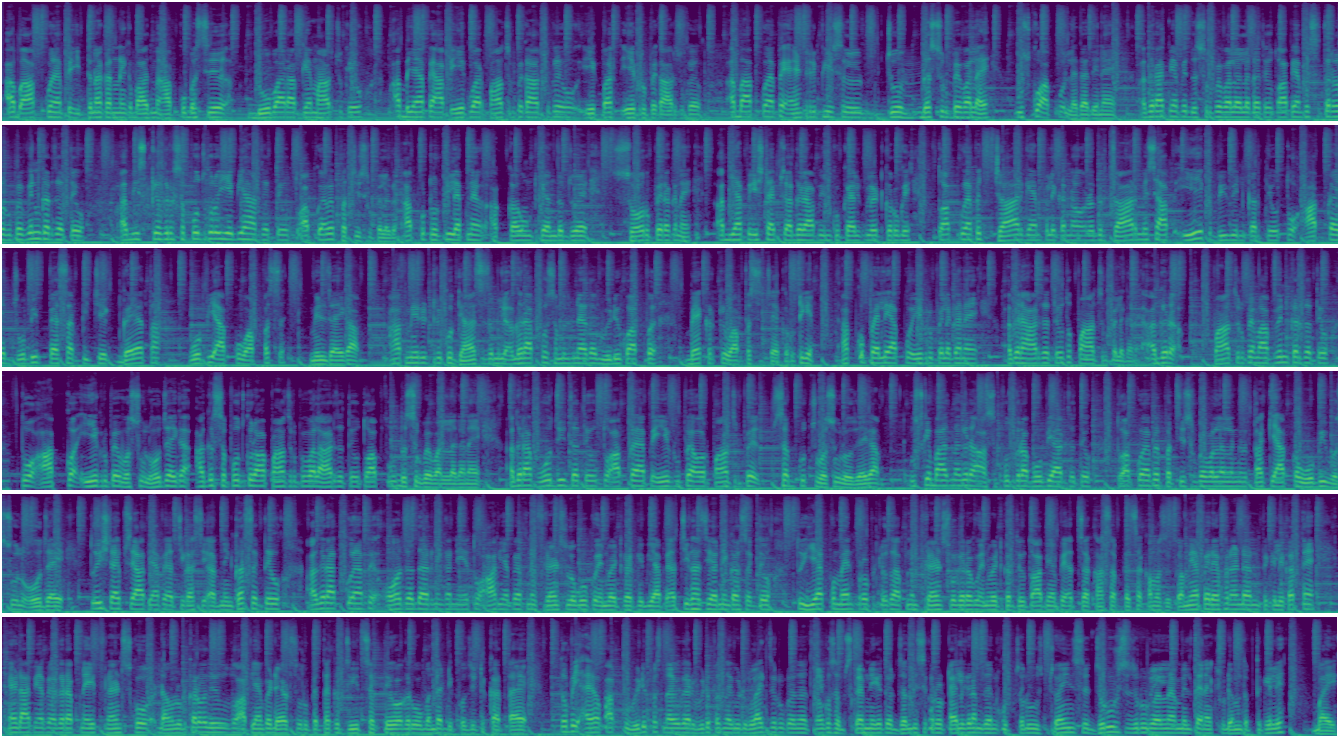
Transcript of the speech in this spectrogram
अब आपको यहाँ पे इतना करने के बाद में आपको बस दो बार आप गेम हार चुके हो। अब यहाँ पे आप एक बार पाँच रुपये का हार चुके हो, एक बार एक रुपये का हार चुके हो। अब आपको यहाँ पे एंट्री फ़ीस जो दस रुपये वाला है, उसको आपको लगा देना है। अगर आप यहाँ पे दस रुपये वाला लगाते हो तो आप यहाँ पे सत्रह रुपये विन कर जाते हो। अब इसके अगर सपोज़ करो, ये भी हार जाते हो तो आपको यहाँ पे पच्चीस रुपये लगना आपको टोटली अपने अकाउंट के अंदर जो है सौ रुपये रखना है। अब यहाँ पे इस टाइप से अगर आप इनको कैलकुलेट करोगे तो आपको यहाँ पे चार गेम प्ले करना और अगर चार में से आप एक भी विन करते हो तो आपका जो भी पैसा पीछे गया था वो भी आपको वापस मिल जाएगा। आप मेरी ट्रिक को ध्यान से समझ लो अगर आपको समझ में आया तो वीडियो को आप बैक करके वापस से चेक करो, ठीक है? आपको पहले आपको एक रुपये लगाना है अगर हार जाते हो तो पाँच रुपये लगाना। है अगर पाँच रुपये में आप विन कर जाते हो तो आपका एक रुपये वसूल हो जाएगा। अगर सपोज़ करो आप पाँच रुपये वाला हार जाते हो तो आपको दस रुपये वाला लगाना है। अगर आप वो जीत जाते हो तो आपका यहाँ पे एक रुपये और पाँच रुपये सब कुछ वसूल हो जाएगा। उसके बाद में अगर सपोज़ करो आप वो भी हार जाते हो तो आपको यहाँ पे पच्चीस रुपये वाला लगना ताकि आपका वो भी वसूल हो जाए। तो इस टाइप से आप यहाँ पे अच्छी खासी अर्निंग कर सकते हो। अगर आपको यहाँ पे और ज़्यादा अर्निंग करनी है तो आप यहाँ पे अपने फ्रेंड्स लोगों को इन्वाइट करके भी यहाँ पे अच्छी खासी अर्निंग कर सकते हो। तो ये आपको मेन प्रॉफिट होता है, अपने फ्रेंड्स वगैरह को इन्वाइट करते हो तो आप यहाँ पे अच्छा खासा पैसा कमा सकते हो। हम यहाँ पे रेफर एंड अर्न पे क्लिक करते हैं। एंड आप यहाँ पे अगर अपने फ्रेंड्स को डाउनलोड करवा देते हो तो आप यहाँ पे डेढ़ सौ रुपये तक जीत सकते हो अगर वो बंदा डिपॉजिट करता है। तो भाई आई होप आपको वीडियो पसंद आएगा वीडियो पसंद वीडियो लाइक ज़रूर करना चैनल को सब्सक्राइब नहीं किया तो जल्दी से करो। टेलीग्राम चैनल को ज़रूर ज्वाइन से ज़रूर से ज़रूर लेना मिलते हैं नेक्स्ट वीडियो में, तब तक के लिए बाय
